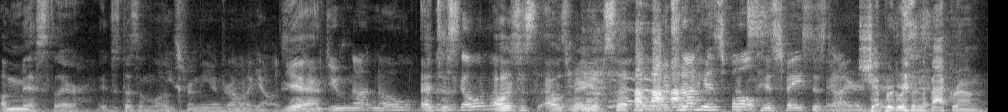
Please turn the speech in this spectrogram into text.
amiss there. It just doesn't look. He's from the Andromeda Galaxy. Yeah. You do not know I where this just, is going? I was just, I was very upset. By It's not his fault. It's- His face is tired. Shepard was in the background.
